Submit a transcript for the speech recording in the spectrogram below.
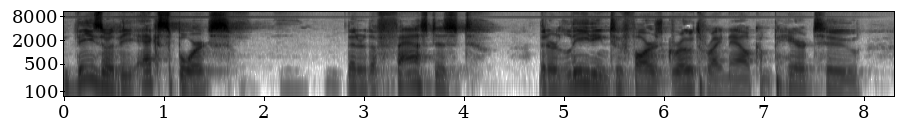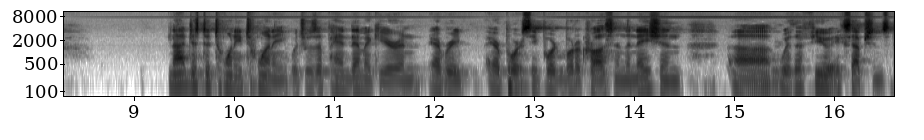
These are the exports that are the fastest, that are leading to FAR's growth right now compared to not just to 2020, which was a pandemic year, and every airport, seaport, and border crossing in the nation, uh, with a few exceptions,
